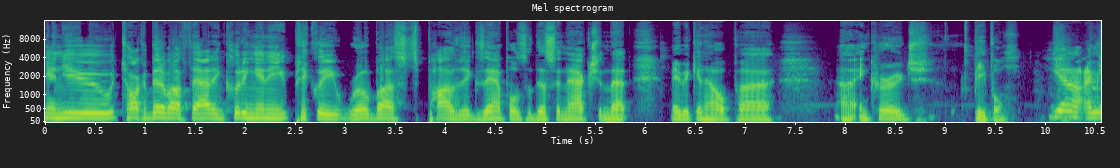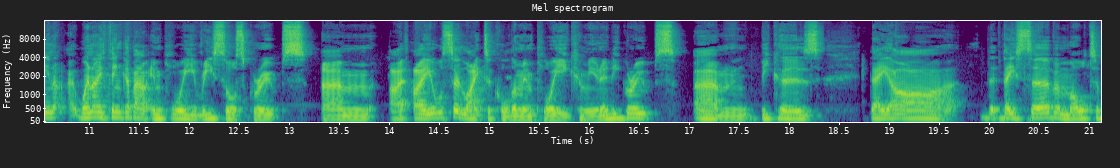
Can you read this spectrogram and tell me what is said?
Can you talk a bit about that, including any particularly robust, positive examples of this in action that maybe can help uh, uh, encourage people? Yeah, I mean, when I think about employee resource groups, um, I, I, also like to call them employee community groups um, because they are they serve a multi,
